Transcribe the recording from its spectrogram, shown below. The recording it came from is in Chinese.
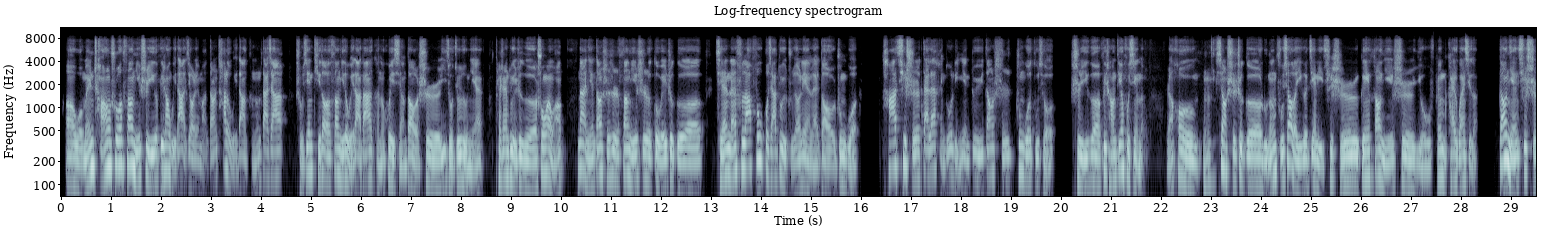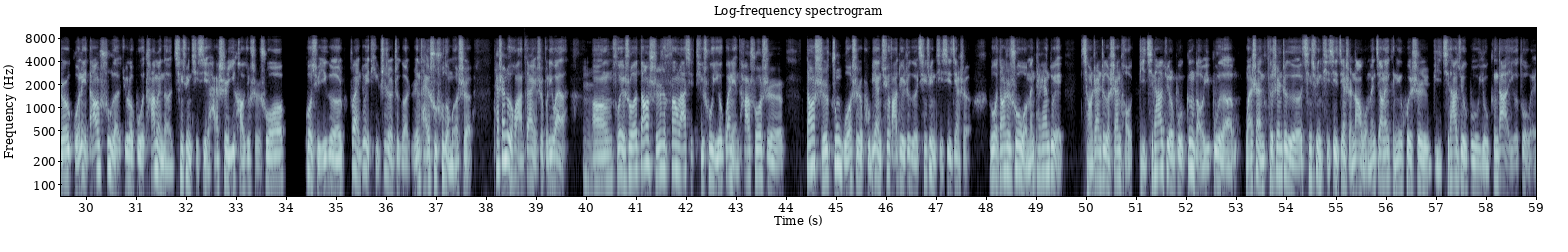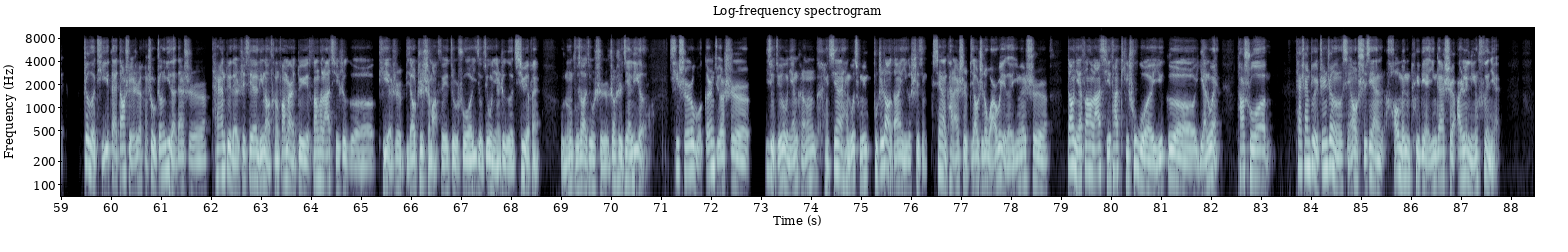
呃，我们常说桑尼是一个非常伟大的教练嘛，当然他的伟大，可能大家首先提到桑尼的伟大，大家可能会想到是一九九九年泰山队这个双冠王，那年当时是桑尼是作为这个。前南斯拉夫国家队主教练来到中国，他其实带来很多理念，对于当时中国足球是一个非常颠覆性的。然后，嗯，像是这个鲁能足校的一个建立，其实跟桑尼是有分不开的关系的。当年其实国内大多数的俱乐部，他们的青训体系还是依靠就是说过去一个专业队体制的这个人才输出的模式。泰山队的话，自然也是不例外了。嗯，所以说当时是桑德拉奇提出一个观点，他说是当时中国是普遍缺乏对这个青训体系建设。如果当时说我们泰山队抢占这个山头，比其他俱乐部更早一步的完善自身这个青训体系建设，那我们将来肯定会是比其他俱乐部有更大的一个作为。这个提议在当时也是很受争议的，但是泰山队的这些领导层方面对桑德拉奇这个提也是比较支持嘛，所以就是说一九九五年这个七月份。鲁能足校就是正式建立了。其实我个人觉得是一九九九年，可能很现在很多球迷不知道当然一个事情，现在看来是比较值得玩味的，因为是当年桑德拉奇他提出过一个言论，他说泰山队真正想要实现豪门的蜕变，应该是二零零四年。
